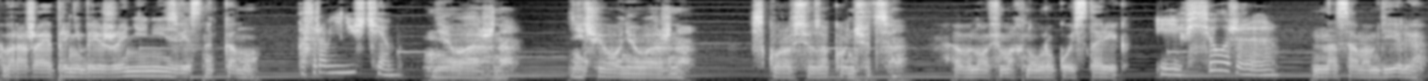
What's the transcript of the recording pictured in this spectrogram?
выражая пренебрежение неизвестно к кому. По сравнению с чем? Неважно. Ничего не важно. Скоро все закончится. Вновь махнул рукой старик. И все же... На самом деле,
